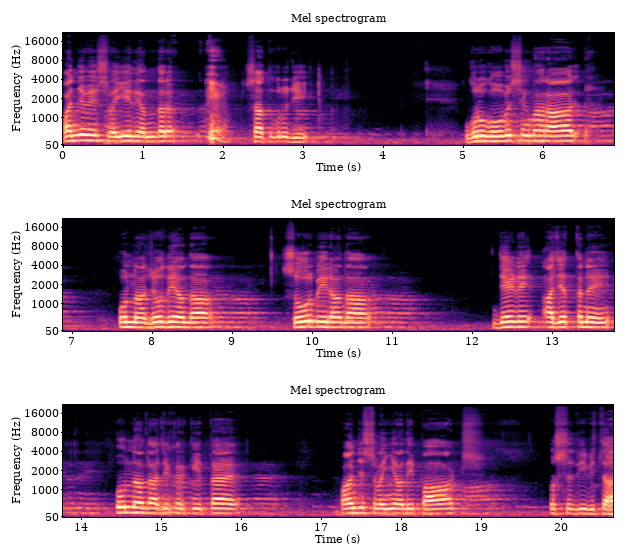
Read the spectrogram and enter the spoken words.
ਪੰਜਵੇਂ ਸਵਈਏ ਦੇ ਅੰਦਰ ਸਤਿਗੁਰੂ ਜੀ ਗੁਰੂ ਗੋਬਿੰਦ ਸਿੰਘ ਮਹਾਰਾਜ, ਉਹਨਾਂ ਯੋਧਿਆਂ ਦਾ, ਸੂਰਬੀਰਾਂ ਦਾ, ਜਿਹੜੇ ਅਜਿੱਤ ਨੇ, ਉਹਨਾਂ ਦਾ ਜ਼ਿਕਰ ਕੀਤਾ ਹੈ। ਪੰਜ ਸਵਈਆਂ ਦੇ ਪਾਠ, ਉਸ ਦੀ ਵਿਚਾਰ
